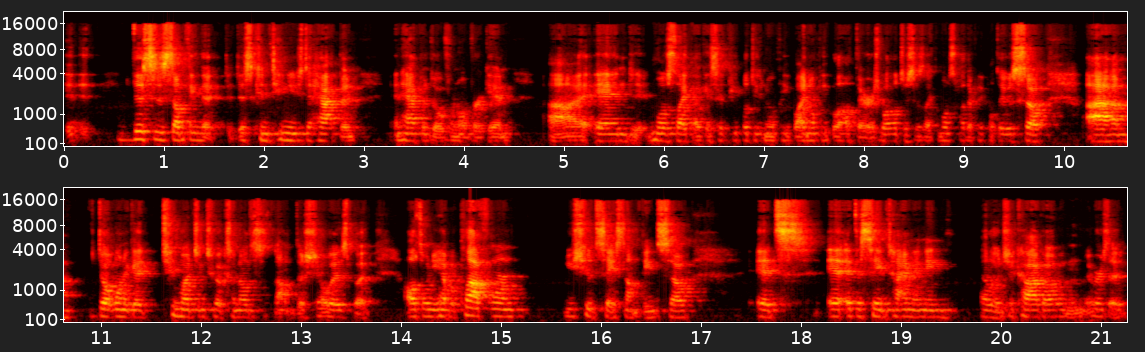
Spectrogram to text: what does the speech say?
It, this is something that just continues to happen and happens over and over again. Uh, and most like, like I said, people do know people. I know people out there as well, just as like most other people do. So um, don't want to get too much into it because I know this is not what the show is, but also when you have a platform, you should say something. So it's at the same time. I mean, I live in Chicago, and there was a,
